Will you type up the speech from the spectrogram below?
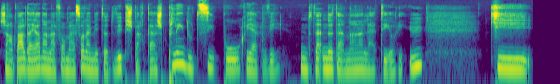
J'en parle d'ailleurs dans ma formation La méthode V, je partage plein d'outils pour y arriver, notamment la théorie U, qui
